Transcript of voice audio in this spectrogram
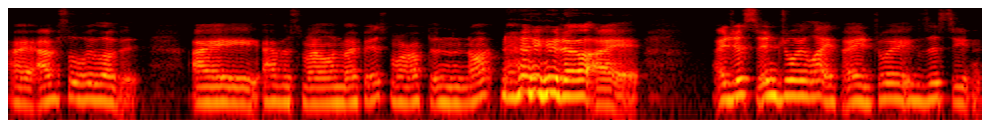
I absolutely love it. I have a smile on my face more often than not. you know, I I just enjoy life. I enjoy existing.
